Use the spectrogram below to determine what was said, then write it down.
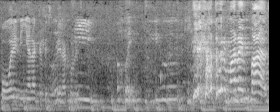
Pobre niña la que le espera con el. Deja a tu hermana en paz.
